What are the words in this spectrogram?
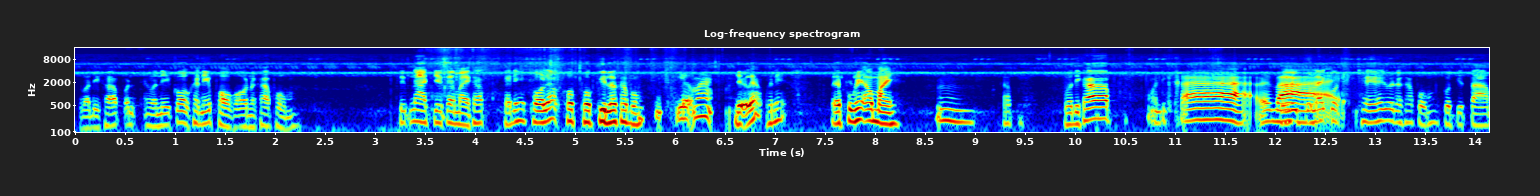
สวัสดีครับวันวันนี้ก็แค่นี้พอก่อนนะครับผม คลิปหน้าเจอกันใหม่ครับแค่นี้พอแล้วพอพอกินแล้วครับผม เยอะมาก เยอะแล้วแค่นี้แต่พรุ่งนี้เอาใหม่ อืมสวัสดีครับ สวัสดีค่ะบ๊ายอย่าบาลืมกดไลยค์กดแชร์ให้ด้วยนะครับผม กดติดตาม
